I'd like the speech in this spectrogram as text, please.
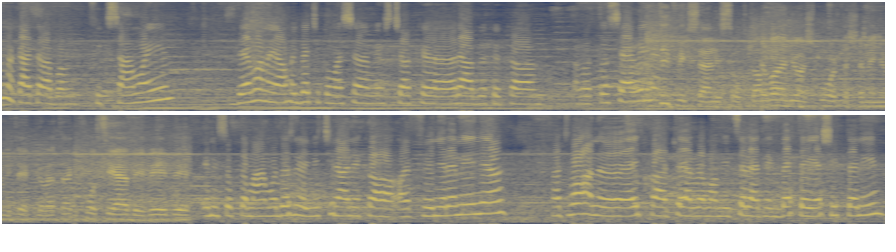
Vannak általában fix számaim, de van olyan, hogy becsukom a szemem és csak rábökök a, a lottószervényre. Tipmixelni szoktam. Van egy olyan sportesemény, amit én követek, foci LB, VB. Én is szoktam álmodozni, hogy mit csinálnék a, a főnyereménnyel. Hát van egy pár tervem, amit szeretnék beteljesíteni.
